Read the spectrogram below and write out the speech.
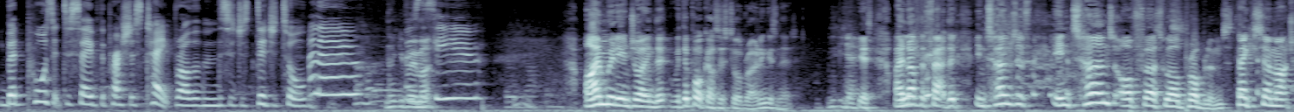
you better pause it to save the precious tape rather than this is just digital. Hello. Thank you nice very much. To see you. I'm really enjoying that. With the podcast is still rolling, isn't it? Yes, I love the fact that in terms of in terms of first world problems, thank you so much.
